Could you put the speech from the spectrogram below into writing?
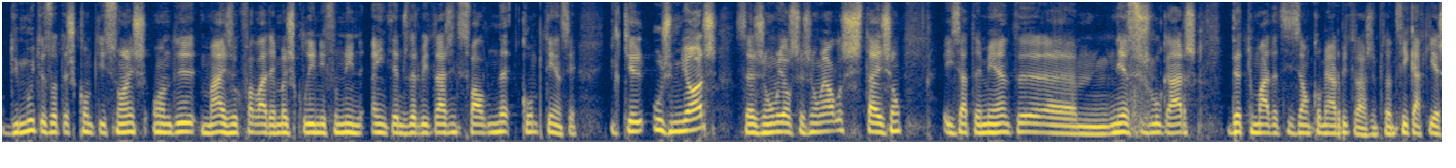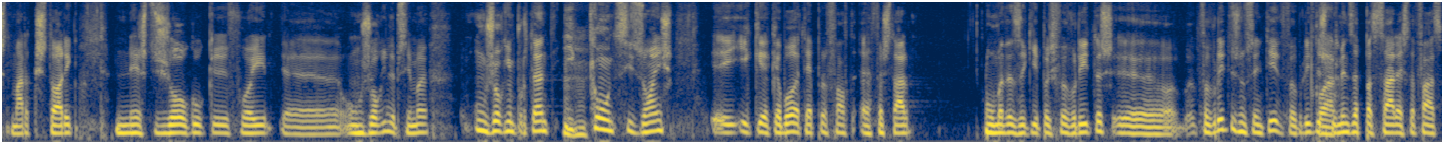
de muitas outras competições, onde mais do que falar é masculino e feminino em termos de arbitragem, se fala na competência. E que os melhores, sejam eles, sejam elas, estejam exatamente uh, nesses lugares da tomada de decisão como é a arbitragem. Portanto, fica aqui este marco histórico neste jogo que foi uh, um jogo, ainda por cima, um jogo importante uhum. e com decisões e, e que acabou até por afastar uma das equipas favoritas, uh, favoritas no sentido, favoritas claro. pelo menos a passar esta fase,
